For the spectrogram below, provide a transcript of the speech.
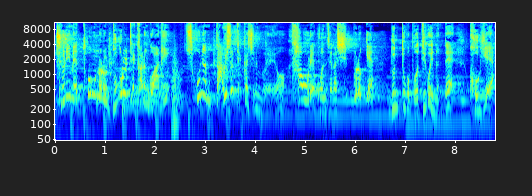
주님의 통로를 누구를 택하는 거 아니? 소년 다윗을 택하시는 거예요. 사울의 권세가 시퍼렇게 눈뜨고 버티고 있는데 거기에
